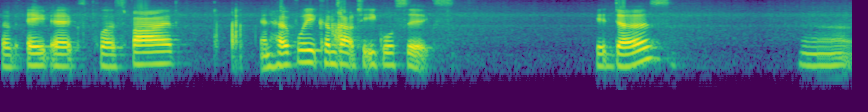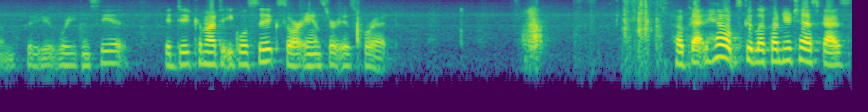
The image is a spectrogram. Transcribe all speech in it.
of 8x plus 5, and hopefully it comes out to equal 6. It does. Um, put it where you can see it. It did come out to equal 6, so our answer is correct. Hope that helps. Good luck on your test, guys.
